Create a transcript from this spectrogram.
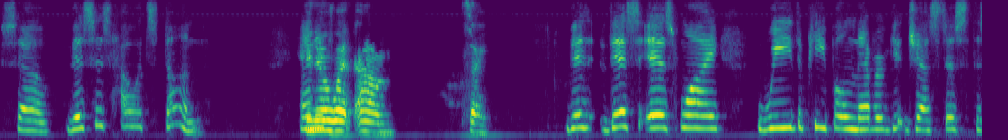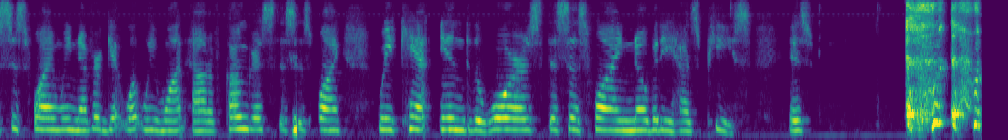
So this is how it's done. And You know what? Um, sorry. this, this is why we, the people, never get justice. This is why we never get what we want out of Congress. This is why we can't end the wars. This is why nobody has peace. Is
